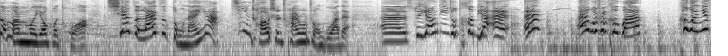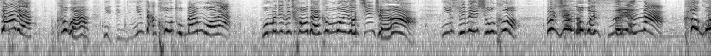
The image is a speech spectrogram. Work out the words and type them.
个嘛没有不妥，茄子来自东南亚，晋朝时传入中国的。呃，隋炀帝就特别爱，哎哎，我说客官，客官你咋了？客官，你你咋口吐白沫了？我们这个朝代可没有急诊啊，你随便休克，我真的会死人呐！客官。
